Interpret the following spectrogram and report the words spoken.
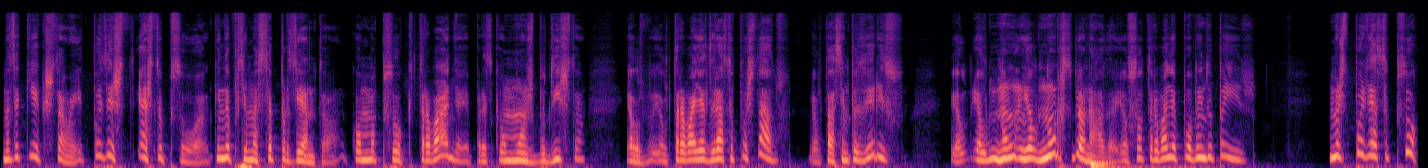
mas aqui a questão é, depois este, esta pessoa, que ainda por cima se apresenta como uma pessoa que trabalha, parece que é um monge budista, ele, ele trabalha de graça para o Estado. Ele está sempre a dizer isso. Ele, ele, não, ele não recebeu nada, ele só trabalha para o bem do país. Mas depois essa pessoa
